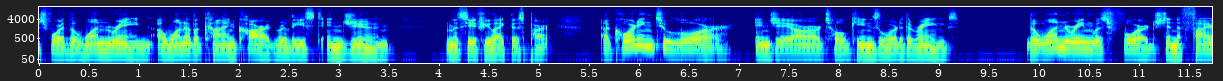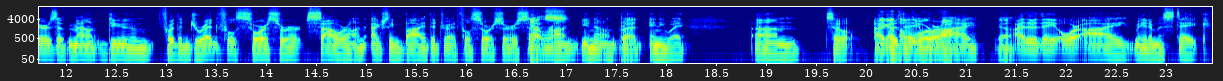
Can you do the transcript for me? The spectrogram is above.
for the One Ring, a one of a kind card released in June. Let's see if you like this part. According to lore in J.R.R. Tolkien's Lord of the Rings, the One Ring was forged in the fires of Mount Doom for the dreadful sorcerer Sauron, actually by the dreadful sorcerer Yes. Sauron, you know, but anyway. Um, so They either the they or wrong. I Yeah. Either they or I made a mistake,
